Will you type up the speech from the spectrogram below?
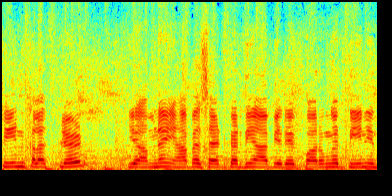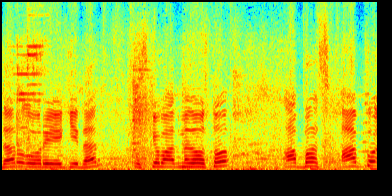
तीन क्लच प्लेट ये हमने यहाँ पे सेट कर दिया। आप ये देख पा रहे तीन इधर और एक इधर। उसके बाद में दोस्तों, अब बस आपको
